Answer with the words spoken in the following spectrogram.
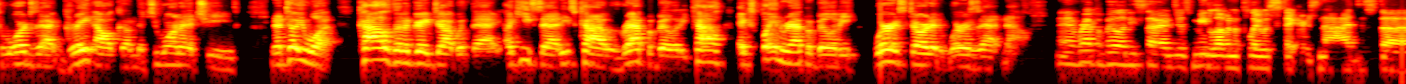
towards that great outcome that you want to achieve. And I tell you what, Kyle's done a great job with that. Like he said, he's Kyle with Rappability. Kyle, explain Rappability, where it started, where is that now? And Rappability started just me loving to play with stickers. Nah, I just uh,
